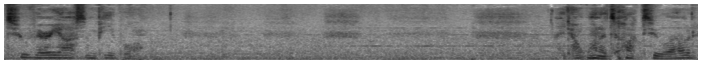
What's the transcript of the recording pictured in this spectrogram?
two very awesome people. I don't want to talk too loud,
